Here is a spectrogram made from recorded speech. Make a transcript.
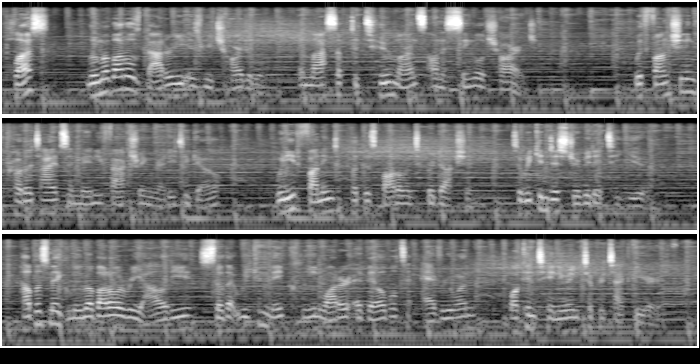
Plus, Luma Bottle's battery is rechargeable and lasts up to two months on a single charge. With functioning prototypes and manufacturing ready to go, We need funding to put this bottle into production so we can distribute it to you. Help us make Luma Bottle a reality so that we can make clean water available to everyone while continuing to protect the earth.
